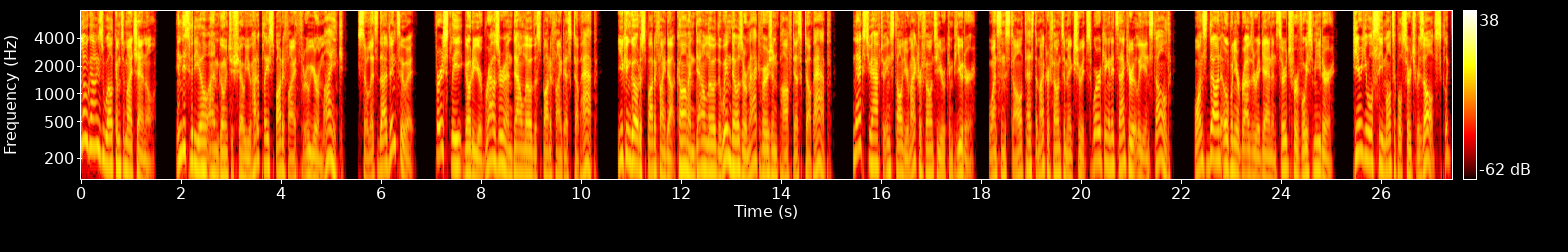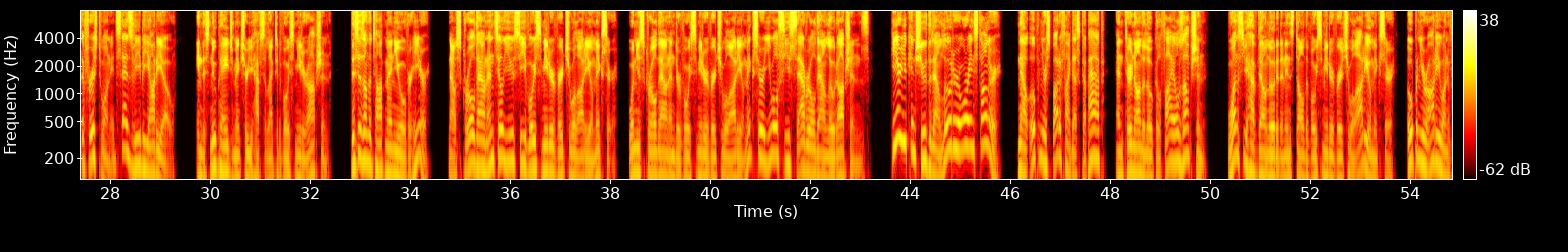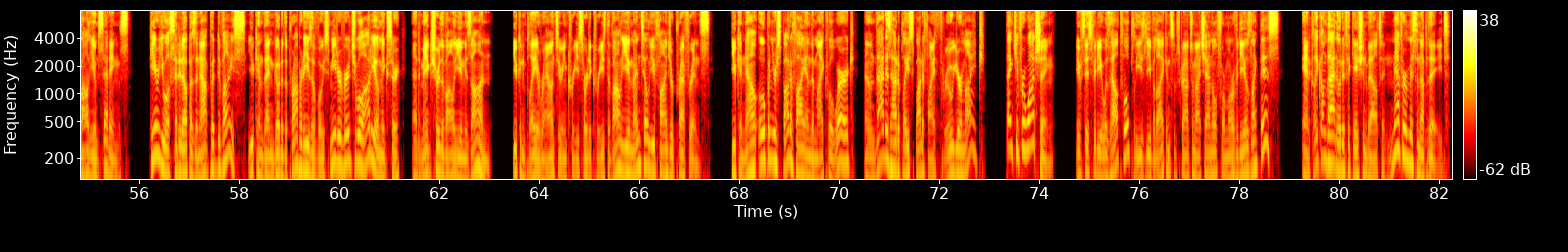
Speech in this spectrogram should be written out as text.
Hello guys, welcome to my channel. In this video, I'm going to show you how to play Spotify through your mic. So let's dive into it. Firstly, go to your browser and download the Spotify desktop app. You can go to spotify.com and download the Windows or Mac version POF desktop app. Next, you have to install your microphone to your computer. Once installed, test the microphone to make sure it's working and it's accurately installed. Once done, open your browser again and search for Voicemeeter. Here you will see multiple search results. Click the first one. It says VB Audio. In this new page, make sure you have selected Voicemeeter option. This is on the top menu over here. Now scroll down until you see Voicemeeter Virtual Audio Mixer. When you scroll down under Voicemeeter Virtual Audio Mixer, you will see several download options. Here you can choose the downloader or installer. Now open your Spotify desktop app and turn on the local files option. Once you have downloaded and installed the Voicemeeter Virtual Audio Mixer, open your audio and volume settings. Here you will set it up as an output device. You can then go to the properties of Voicemeeter Virtual Audio Mixer and make sure the volume is on. You can play around to increase or decrease the volume until you find your preference. You can now open your Spotify and the mic will work, and that is how to play Spotify through your mic. Thank you for watching. If this video was helpful, please leave a like and subscribe to my channel for more videos like this. And click on that notification bell to never miss an update.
